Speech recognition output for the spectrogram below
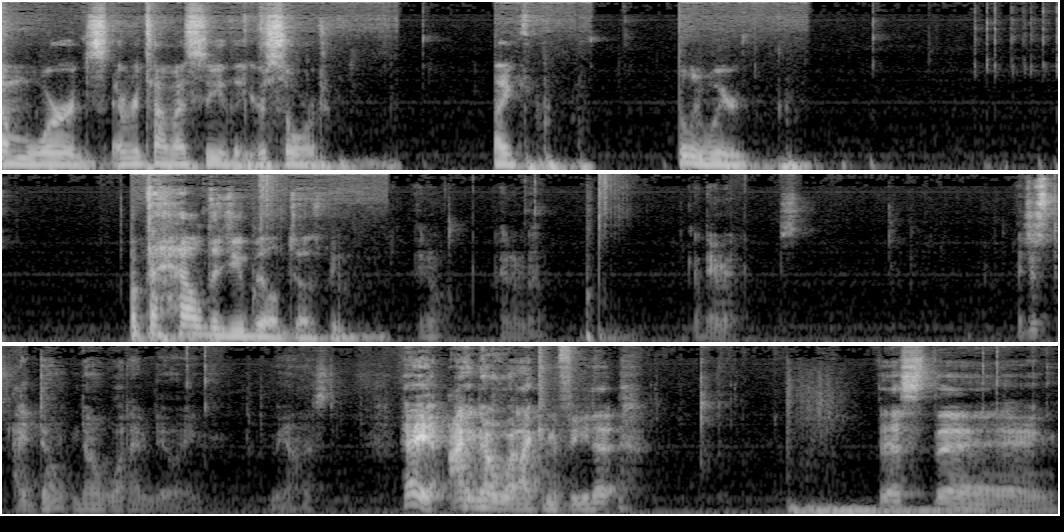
some words every time I see that your sword. Like, really weird. What the hell did you build, Josephine? I don't. I don't know. God damn it. I just. I don't know what I'm doing. To be honest. Hey, I know what I can feed it. This thing.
